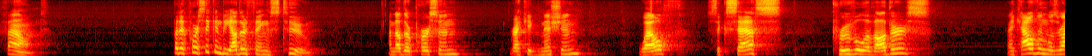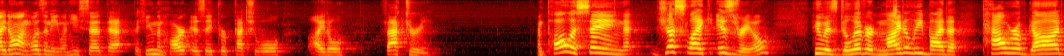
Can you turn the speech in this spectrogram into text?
found. But of course, it can be other things too another person, recognition, wealth, success, approval of others. And Calvin was right on, wasn't he, when he said that the human heart is a perpetual idol factory. And Paul is saying that just like Israel, who is delivered mightily by the power of God,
